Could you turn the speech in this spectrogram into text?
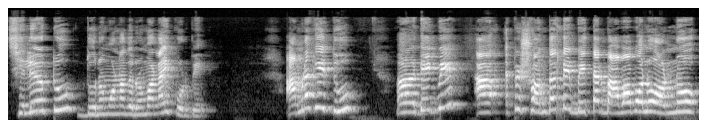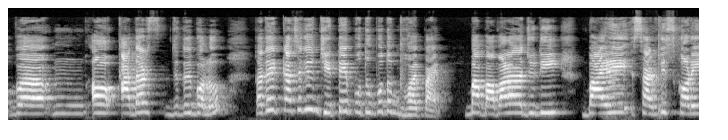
ছেলেও একটু দোনমনা দোনমনাই করবে। আমরা কিন্তু দেখবে একটা সন্তান দেখবে, তার বাবা বলো, অন্য আদার্স যাদের বলো, তাদের কাছে কিন্তু যেতে প্রথম প্রথম ভয় পায়। বা বাবারা যদি বাইরে সার্ভিস করে,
